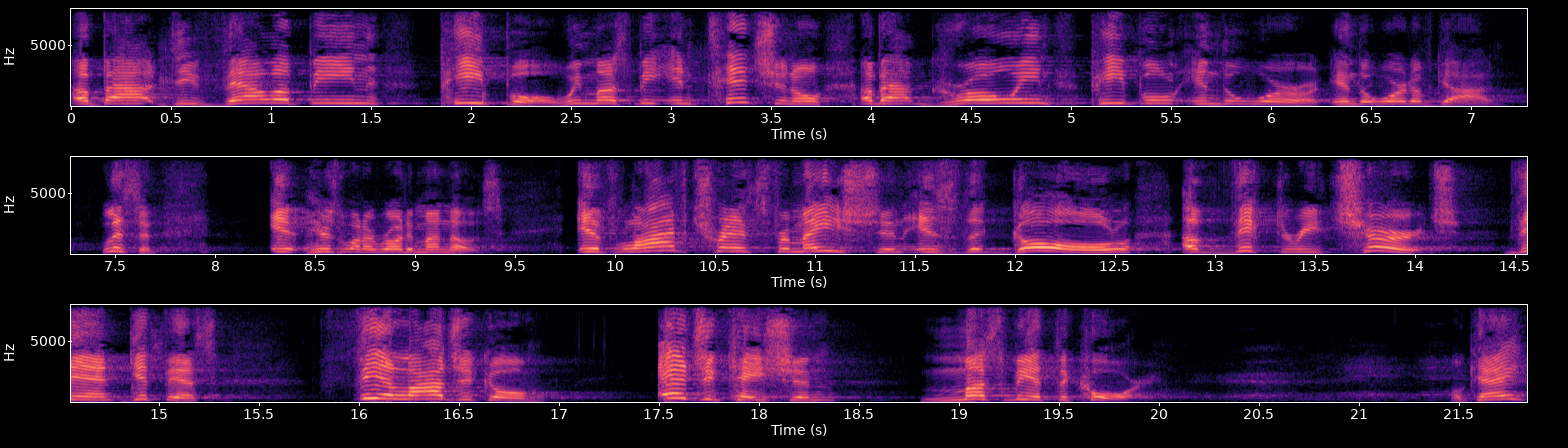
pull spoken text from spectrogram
about developing people. We must be intentional about growing people in the Word, in the Word of God. Listen, it, here's what I wrote in my notes. If life transformation is the goal of Victory Church, then get this, theological education must be at the core. Okay?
